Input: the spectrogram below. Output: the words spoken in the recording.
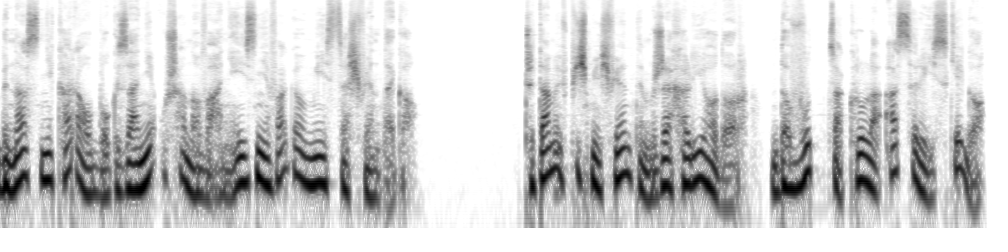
by nas nie karał Bóg za nieuszanowanie i zniewagę miejsca świętego. Czytamy w Piśmie Świętym, że Heliodor, dowódca króla asyryjskiego,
